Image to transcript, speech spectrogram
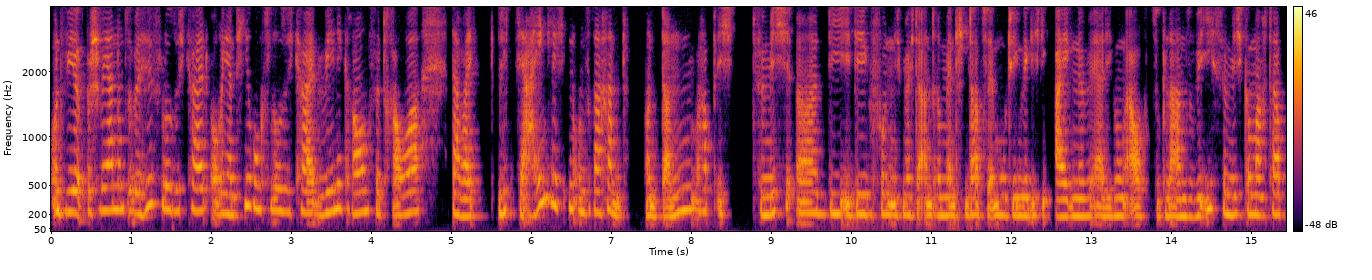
Und wir beschweren uns über Hilflosigkeit, Orientierungslosigkeit, wenig Raum für Trauer. Dabei liegt es ja eigentlich in unserer Hand. Und dann habe ich für mich äh, die Idee gefunden, ich möchte andere Menschen dazu ermutigen, wirklich die eigene Beerdigung auch zu planen, so wie ich es für mich gemacht habe,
